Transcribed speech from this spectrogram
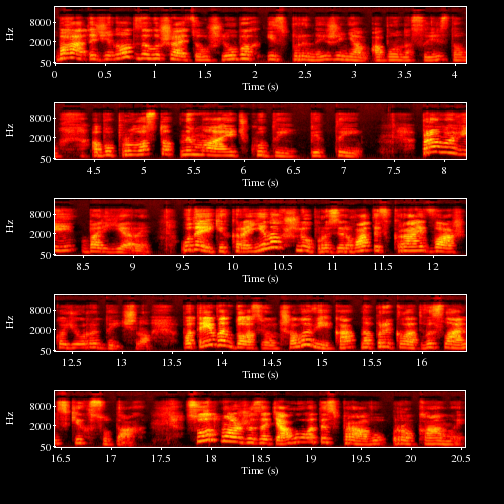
Багато жінок залишаються у шлюбах із приниженням або насильством, або просто не мають куди піти. Правові бар'єри у деяких країнах шлюб розірвати вкрай важко юридично. Потрібен дозвіл чоловіка, наприклад, в ісламських судах. Суд може затягувати справу роками.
